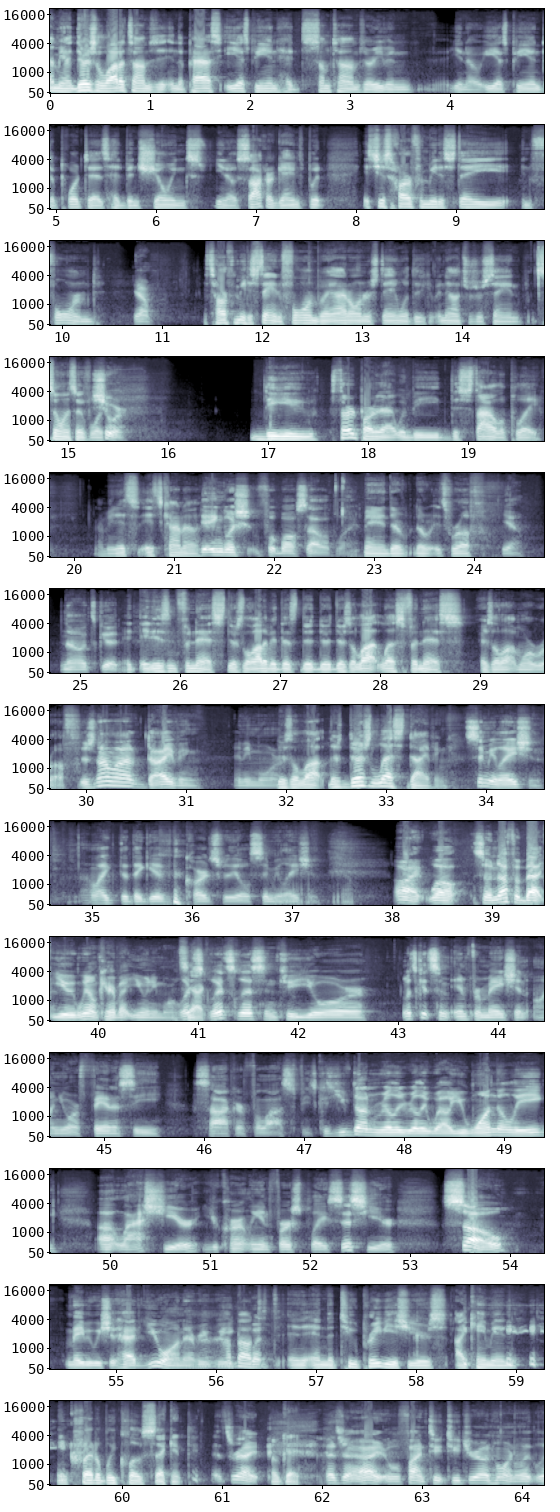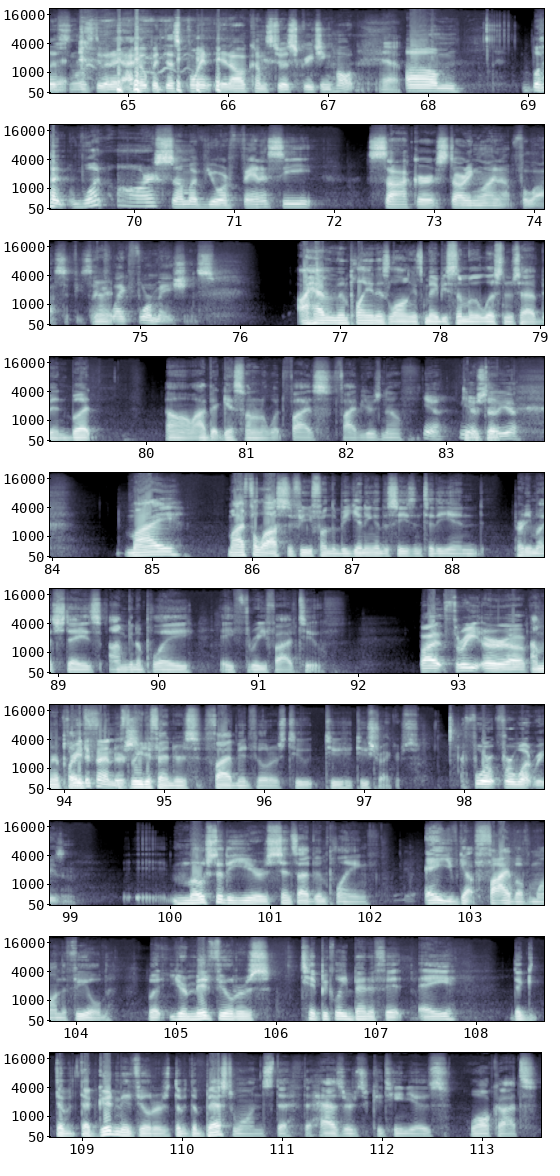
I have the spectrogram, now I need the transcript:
I mean, there's a lot of times in the past, ESPN had sometimes, or even you know, ESPN Deportes had been showing you know soccer games, but it's just hard for me to stay informed. Yeah. It's hard for me to stay informed, but I don't understand what the announcers are saying, so on and so forth. Sure. The third part of that would be the style of play. I mean, it's it's kind of The English football style of play. man, they're, they're, it's rough. Yeah. No, it's good. It, it isn't finesse. There's a lot of it that's there, there- there's a lot less finesse. There's a lot more rough. There's not a lot of diving anymore. There's a lot. There's there's less diving. simulation. I like that they give cards for the old simulation. All right. Well, so enough about you. We don't care about you anymore. Let's Exactly. let's listen to your. Let's get some information on your fantasy soccer philosophies because you've done really really well. You won the league uh, last year. You're currently in first place this year. So maybe we should have you on every week. How about but- in, in the two previous years, I came in incredibly close second. that's right. Okay. That's right. All right. Well, fine. Toot, toot your own horn. Let, listen, let's do it. I hope at this point it all comes to a screeching halt. Yeah. Um, but what are some of your fantasy soccer starting lineup philosophies, like right. like formations? I haven't been playing as long as maybe some of the listeners have been, but um, I guess I don't know what five five years now. Yeah. Yeah. So take. yeah. My my philosophy from the beginning of the season to the end pretty much stays I'm going to play a 3-5-2. By three or uh, I'm going to play three defenders. three defenders, five midfielders, two two two strikers. for for what reason? Most of the years since I've been playing, A, you've got 5 of them on the field, but your midfielders typically benefit A the the, the good midfielders, the, the best ones, the the Hazards, Coutinho's, Walcott's.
